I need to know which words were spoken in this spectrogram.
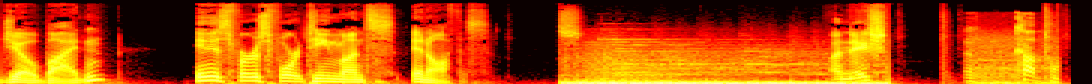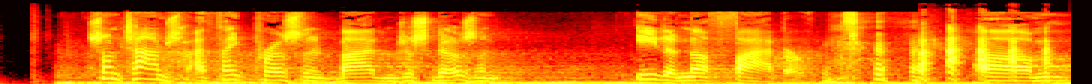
Joe Biden in his first 14 months in office. A nation. A couple. Sometimes I think President Biden just doesn't eat enough fiber. um,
